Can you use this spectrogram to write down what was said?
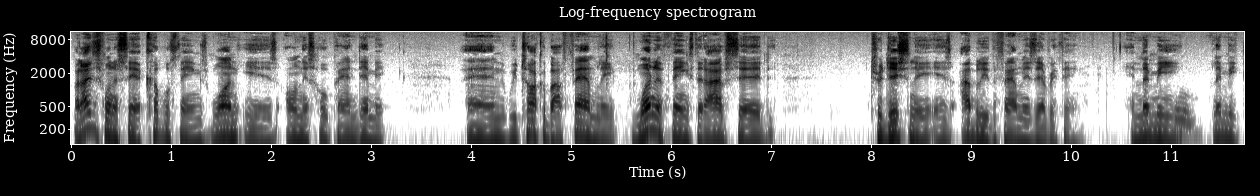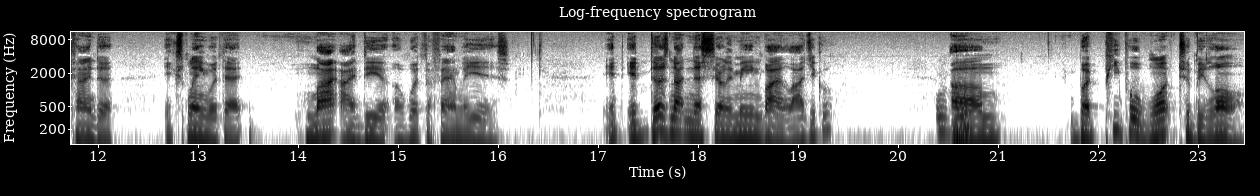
but I just want to say a couple things. One is on this whole pandemic, and we talk about family. One of the things that I've said traditionally is I believe the family is everything. And let me mm. let me kind of explain what that my idea of what the family is. It it does not necessarily mean biological, mm-hmm. um, but people want to belong.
